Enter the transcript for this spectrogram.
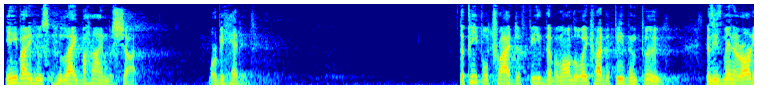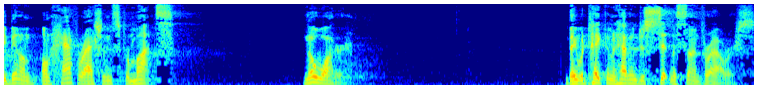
Anybody who's, who lagged behind was shot or beheaded. The people tried to feed them, along the way, tried to feed them food because these men had already been on, on half rations for months. No water. They would take them and have them just sit in the sun for hours.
